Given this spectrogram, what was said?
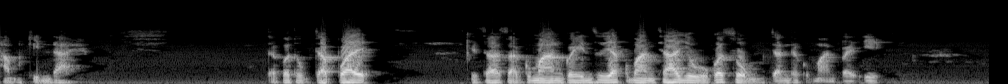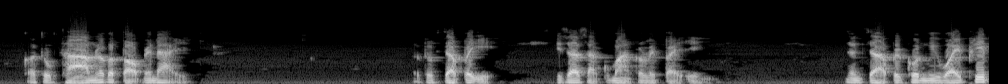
ธรรมกินได้ แต่ก็ถูกจับไว้กิสาสากุมารก็เห็นสุยักุมารช้าอยู่ก็ส่งจันทกุมารไปอีก ก็ถูกถามแล้วก็ตอบไม่ได้ก็ถูกจับไปอีกกิสาสากุมารก็เลยไปเอง เนื่องจากเป็นคนมีไหวพริบ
